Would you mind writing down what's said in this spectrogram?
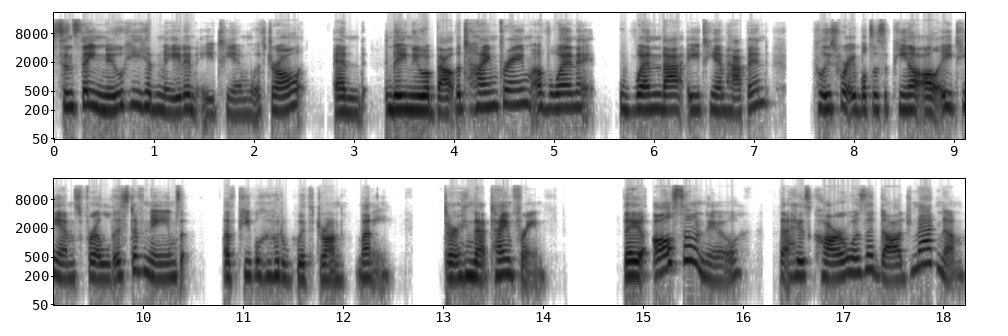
Since they knew he had made an ATM withdrawal and they knew about the time frame of when when that ATM happened, police were able to subpoena all ATMs for a list of names of people who had withdrawn money during that time frame. They also knew that his car was a Dodge Magnum,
